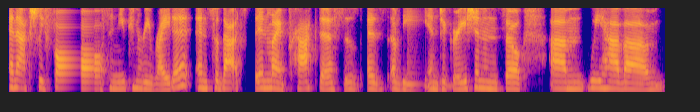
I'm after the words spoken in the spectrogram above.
and actually false and you can rewrite it. And so that's been my practice as, as of the integration. And so um, we have um,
